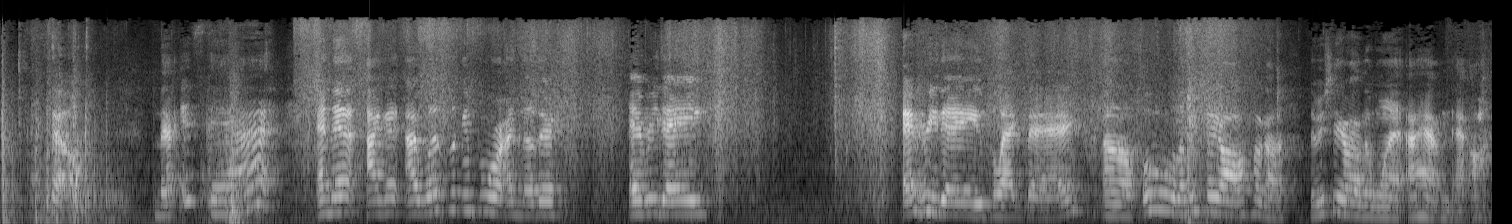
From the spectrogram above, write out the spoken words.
So that is that. And then I got I was looking for another everyday everyday black bag. Um, oh, let me show y'all. Hold on. Let me show y'all the one I have now.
